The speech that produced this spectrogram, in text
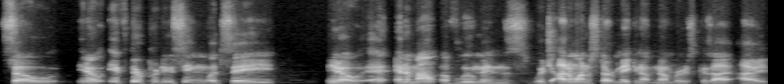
so you know if they're producing let's say you know, a, an amount of lumens, which I don't want to start making up numbers because I, I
